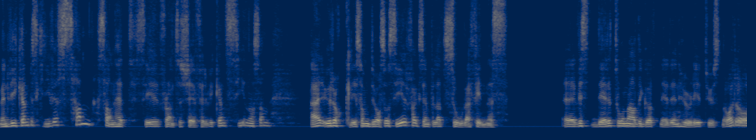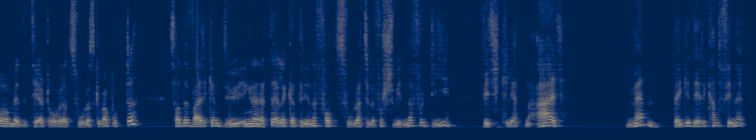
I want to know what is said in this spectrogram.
Men vi kan beskrive sann sannhet, sier Francis Schaeffer. Vi kan si noe som er urokkelig, som du også sier, f.eks. at sola finnes. Eh, hvis dere to hadde gått ned i en hule i tusen år og meditert over at sola skulle være borte, så hadde verken du, Ingrid Anette eller Katrine fått sola til å forsvinne fordi virkeligheten er. Men begge dere kan finne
